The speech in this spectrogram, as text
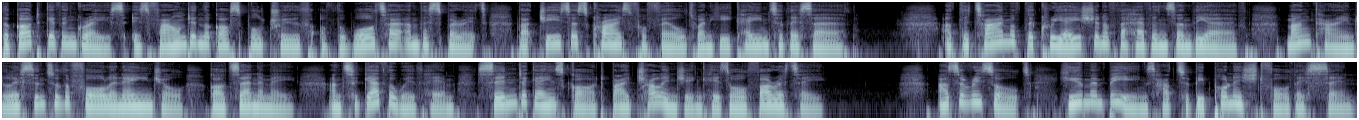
The God given grace is found in the gospel truth of the water and the Spirit that Jesus Christ fulfilled when he came to this earth. At the time of the creation of the heavens and the earth, mankind listened to the fallen angel, God's enemy, and together with him sinned against God by challenging his authority. As a result, human beings had to be punished for this sin.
